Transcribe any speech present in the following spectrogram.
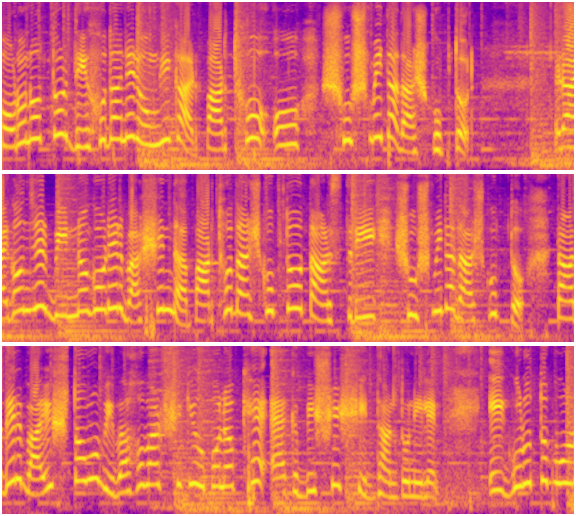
মরণোত্তর দেহদানের অঙ্গীকার পার্থ ও সুস্মিতা দাশগুপ্তর। রায়গঞ্জের বিন্নগরের বাসিন্দা পার্থ দাশগুপ্ত তাঁর স্ত্রী সুস্মিতা দাশগুপ্ত তাদের বাইশতম বিবাহবার্ষিকী উপলক্ষে এক বিশেষ সিদ্ধান্ত নিলেন। এই গুরুত্বপূর্ণ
